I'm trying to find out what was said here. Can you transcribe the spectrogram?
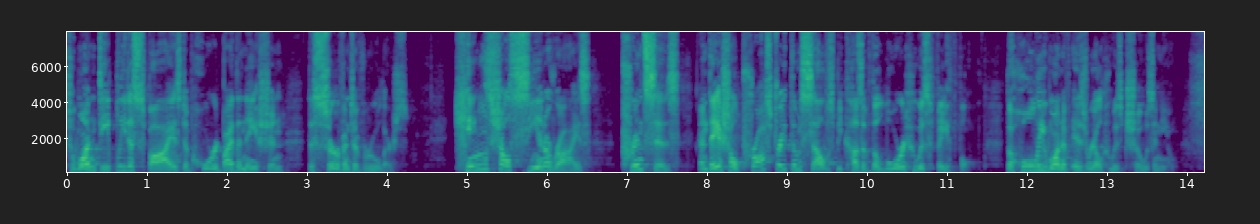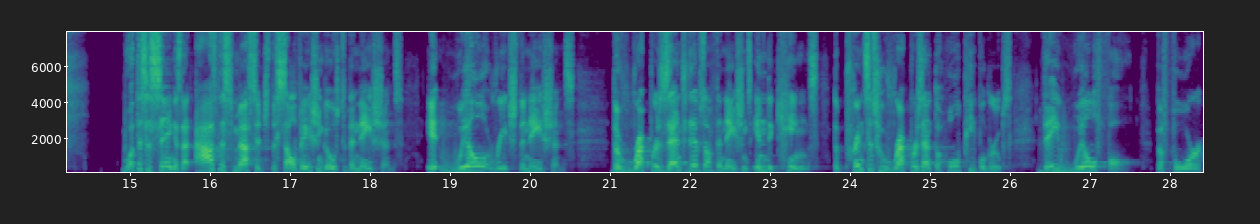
to one deeply despised, abhorred by the nation, the servant of rulers Kings shall see and arise, princes, and they shall prostrate themselves because of the Lord who is faithful, the Holy One of Israel who has chosen you. What this is saying is that as this message, the salvation goes to the nations, it will reach the nations the representatives of the nations in the kings, the princes who represent the whole people groups, they will fall before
